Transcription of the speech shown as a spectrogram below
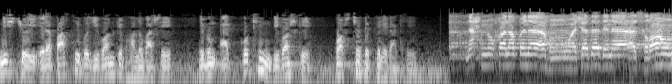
নিশ্চয়ই এরা পার্থিব জীবনকে ভালোবাসে এবং এক কঠিন দিবসকে পশ্চাতে ফেলে রাখে نحن خلقناهم وشددنا أسرهم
